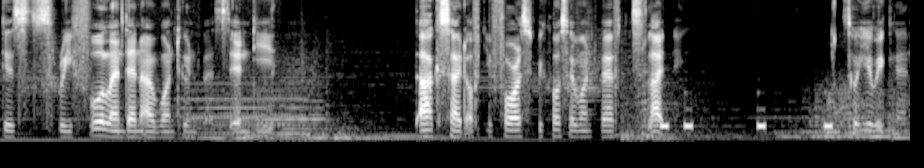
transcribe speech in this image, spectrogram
this three full and then I want to invest in the dark side of the force because I want to have this lightning. So here we can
